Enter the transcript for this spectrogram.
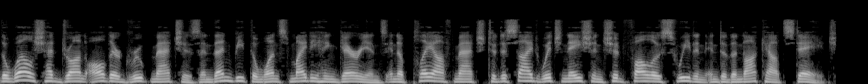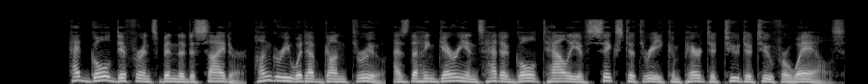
The Welsh had drawn all their group matches and then beat the once mighty Hungarians in a playoff match to decide which nation should follow Sweden into the knockout stage. Had goal difference been the decider, Hungary would have gone through, as the Hungarians had a goal tally of 6–3 compared to 2–2 for Wales.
